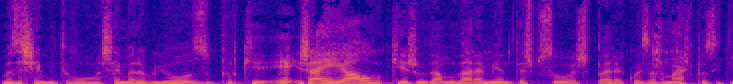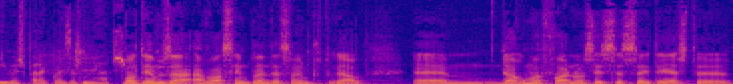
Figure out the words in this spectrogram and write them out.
mas achei muito bom, achei maravilhoso, porque é, já é algo que ajuda a mudar a mente das pessoas para coisas mais positivas, para coisas melhores. Voltemos à, à vossa implantação em Portugal. Um, de alguma forma, não sei se aceita esta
